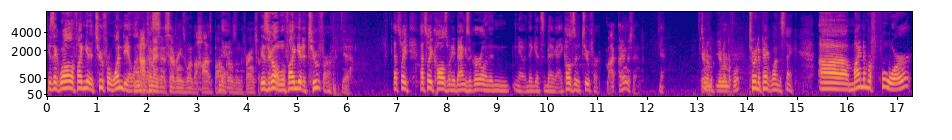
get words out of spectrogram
he's like, well, if I can get a two for one deal out Not to mention that Severine's one of the hottest Bond Yeah. girls in the franchise. He's like, oh well, if I can get a two for. yeah, That's why. That's what he calls when he bangs a girl and then you know then gets a bad guy. He calls it a twofer. I, I understand. Yeah. You're, num- you're number four. Two in the pink, one in the snake. Uh, my number four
